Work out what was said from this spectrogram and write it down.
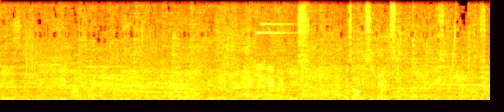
key. Like he didn't want to fight people because like, Yeah. and like he's he's obviously playing some like he's keeping it close to.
